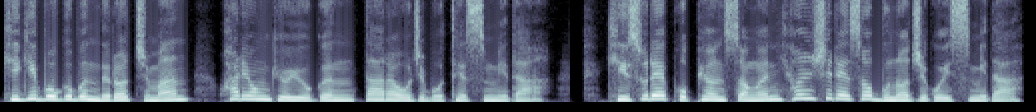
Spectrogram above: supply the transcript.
기기 보급은 늘었지만 활용 교육은 따라오지 못했습니다. 기술의 보편성은 현실에서 무너지고 있습니다.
